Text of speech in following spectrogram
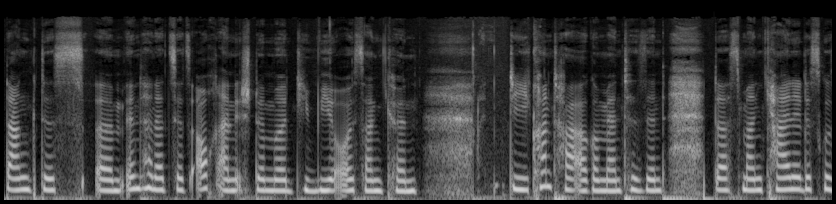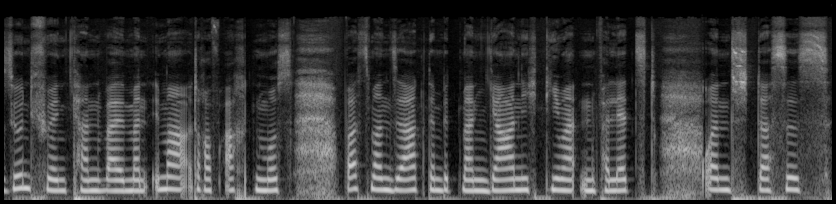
dank des ähm, Internets jetzt auch eine Stimme, die wir äußern können. Die Kontraargumente sind, dass man keine Diskussion führen kann, weil man immer darauf achten muss, was man sagt, damit man ja nicht jemanden verletzt und dass es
